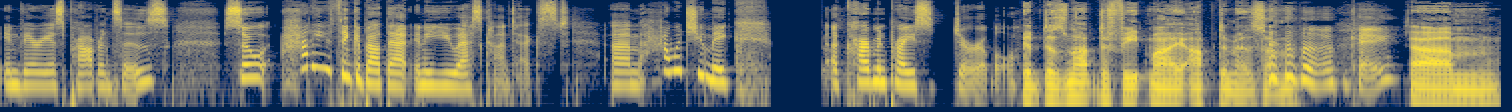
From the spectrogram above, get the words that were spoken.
in various provinces. So, how do you think about that in a U.S. context? Um, how would you make a carbon price durable? It does not defeat my optimism. okay. Um,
